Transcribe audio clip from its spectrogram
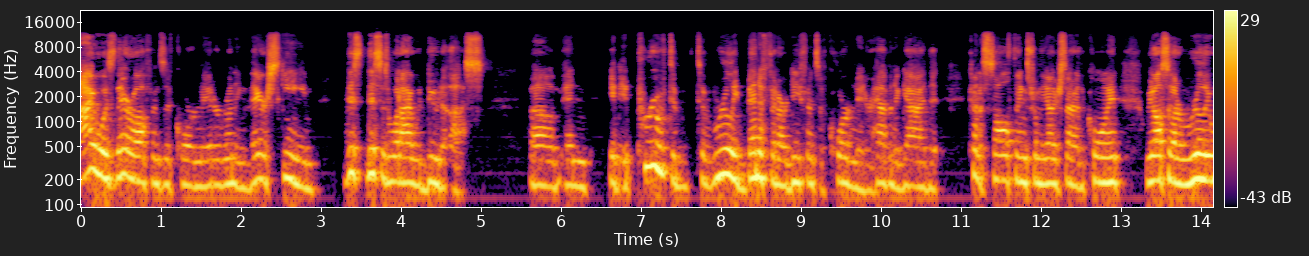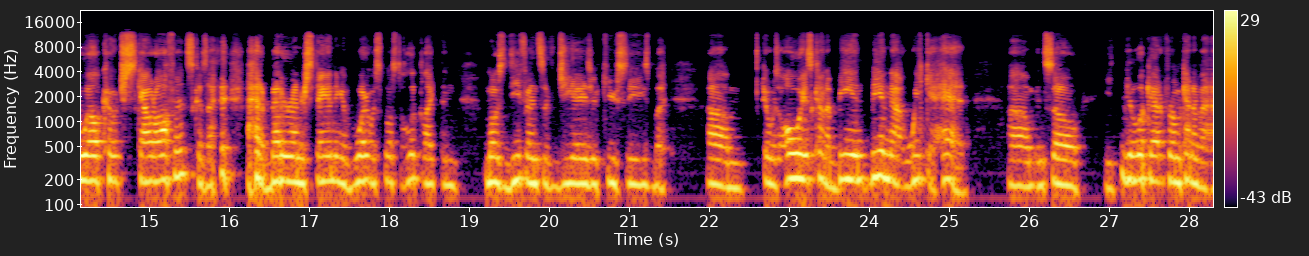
I was their offensive coordinator running their scheme, this this is what I would do to us. Um, and it, it proved to, to really benefit our defensive coordinator having a guy that kind of saw things from the other side of the coin. We also had a really well coached scout offense because I, I had a better understanding of what it was supposed to look like than most defensive GAs or QCs. But um, it was always kind of being being that week ahead. Um, and so you, you, look at it from kind of an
